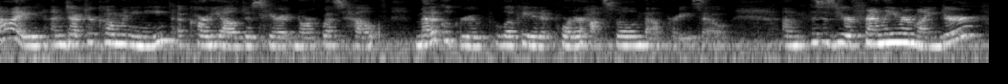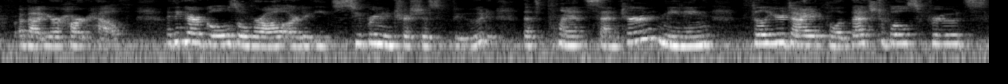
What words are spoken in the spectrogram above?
Hi, I'm Dr. Kommineni, a cardiologist here at Northwest Health Medical Group located at Porter Hospital in Valparaiso. Um, this is your friendly reminder about your heart health. I think our goals overall are to eat super nutritious food that's plant-centered, meaning fill your diet full of vegetables, fruits,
